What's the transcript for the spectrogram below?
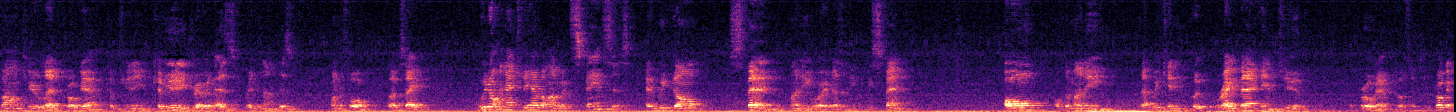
volunteer-led program, community, community-driven, as written on this wonderful website, we don't actually have a lot of expenses, and we don't spend money where it doesn't need to be spent. All of the money that we can put right back into the program goes into the program.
